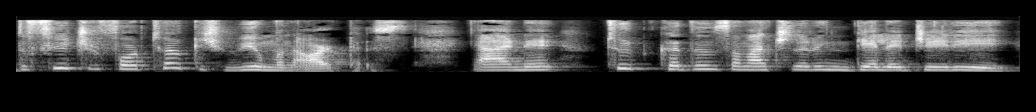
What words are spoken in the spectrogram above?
The Future for Turkish Women Artists yani Türk kadın sanatçıların geleceği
